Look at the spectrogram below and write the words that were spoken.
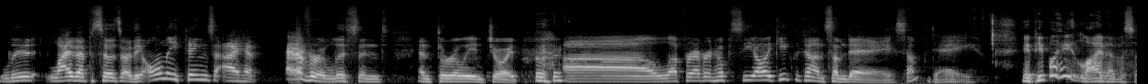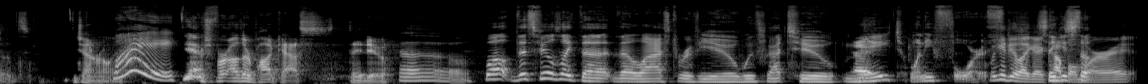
li- live episodes are the only things I have ever listened and thoroughly enjoyed. uh, love forever and hope to see y'all at GeeklyCon someday. Someday. Yeah, people hate live episodes generally. Why? Yeah, for other podcasts they do. Oh. Well, this feels like the the last review. We've got to May twenty fourth. We could do like a couple more, right?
